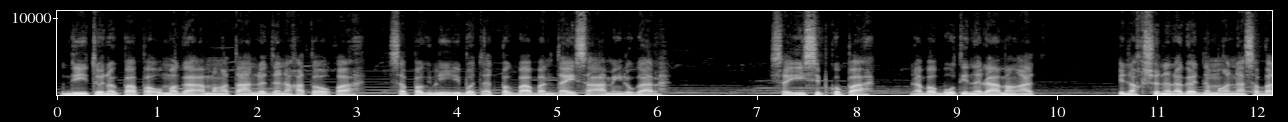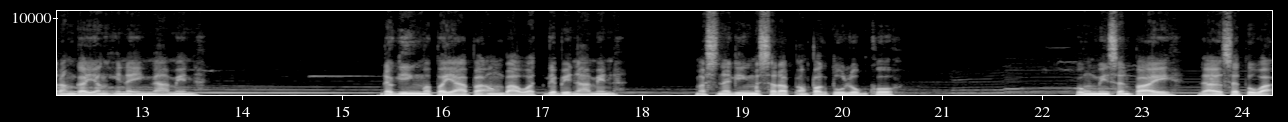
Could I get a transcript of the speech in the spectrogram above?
Dito nagpapaumaga ang mga tanod na nakatoka sa paglilibot at pagbabantay sa aming lugar. Sa isip ko pa, nababuti na lamang at inaksyonan agad ng mga nasa barangay ang hinaing namin. Naging mapayapa ang bawat gabi namin. Mas naging masarap ang pagtulog ko. Kung minsan pa ay dahil sa tuwa,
